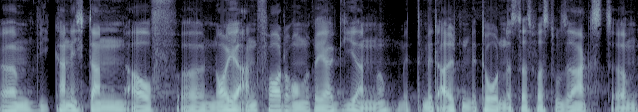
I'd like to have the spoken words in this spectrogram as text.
ähm, wie kann ich dann auf äh, neue Anforderungen reagieren ne? mit, mit alten Methoden? Das ist das, was du sagst. Ähm,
